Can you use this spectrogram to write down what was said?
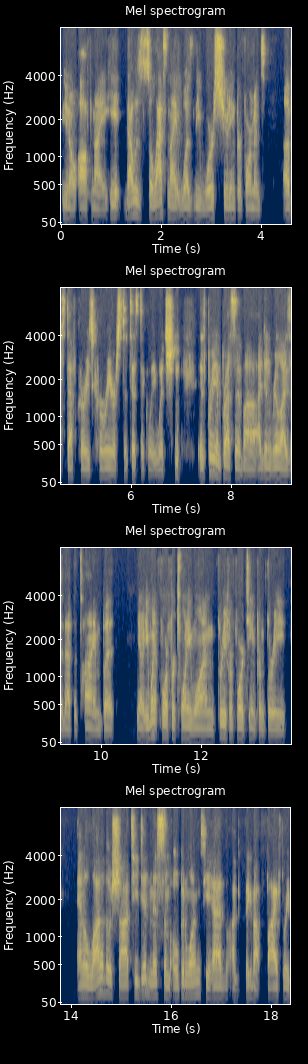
you know, off night. He that was so last night was the worst shooting performance of Steph Curry's career statistically, which is pretty impressive. Uh, I didn't realize it at the time, but you know, he went four for 21, three for 14 from three. And a lot of those shots, he did miss some open ones. He had, I think, about five three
